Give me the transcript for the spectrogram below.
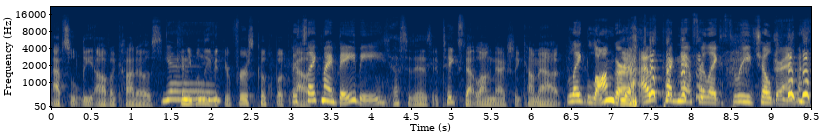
Absolutely avocados. Yeah. Can you believe it? Your first cookbook It's out. like my baby. Yes, it is. It takes that long to actually come out. Like longer. Yeah. I was pregnant for like three children.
